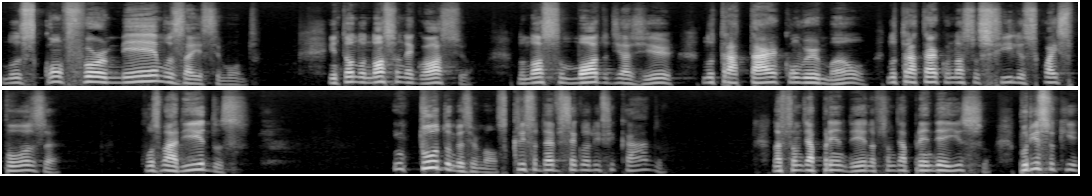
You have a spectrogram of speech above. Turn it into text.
nos conformemos a esse mundo. Então, no nosso negócio, no nosso modo de agir, no tratar com o irmão, no tratar com nossos filhos, com a esposa, com os maridos, em tudo, meus irmãos, Cristo deve ser glorificado. Nós precisamos de aprender, nós precisamos de aprender isso. Por isso que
